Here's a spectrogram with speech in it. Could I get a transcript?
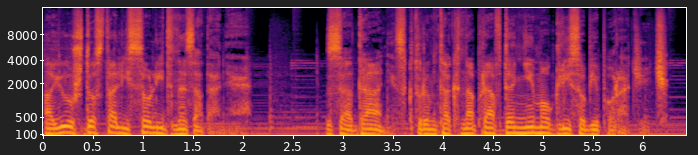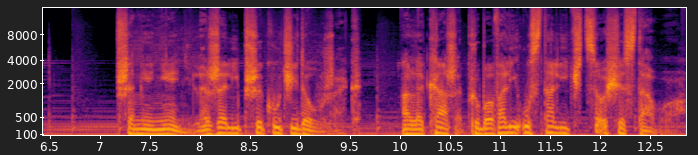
a już dostali solidne zadanie. Zadanie, z którym tak naprawdę nie mogli sobie poradzić. Przemienieni leżeli przykuci do łóżek, a lekarze próbowali ustalić, co się stało.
